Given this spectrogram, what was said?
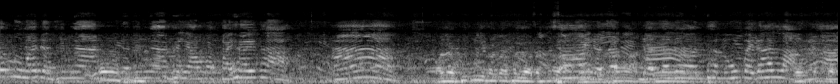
ยกมือไว้เดี๋ยวทีมงานเดี๋ยวทีมงานพยายามออกไปให้ค่ะอ่าเอาเดี๋ยวพี่ๆเขาจะทยอยไปข้างหลัใช่งเดี๋ยวจะเดี๋ยวจะเดินทะลุไปด้านหลังนะคะ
